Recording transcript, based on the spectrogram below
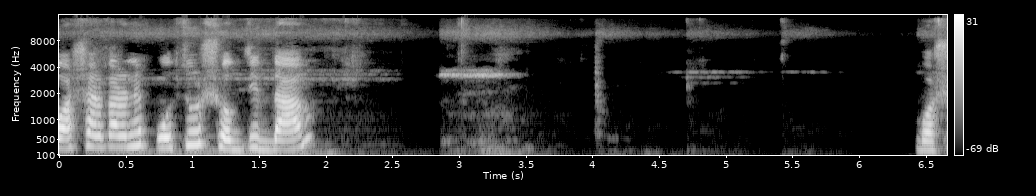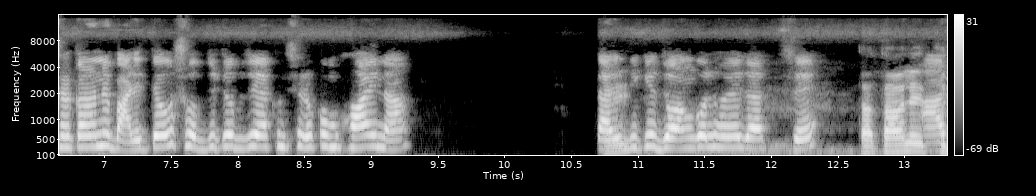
বর্ষার কারণে প্রচুর সবজির দাম। বর্ষার কারণে বাড়িতেও সবজি টবজি এখন সেরকম হয় না। চারিদিকে জঙ্গল হয়ে যাচ্ছে। তাহলে আর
